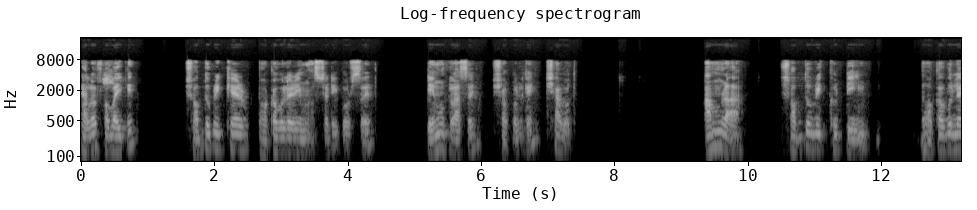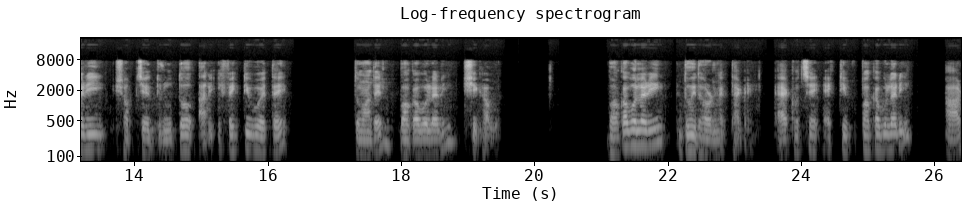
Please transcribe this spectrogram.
হ্যালো সবাইকে। শব্দবৃক্ষের ভোকাবুলারি মাস্টারি কোর্সে ডেমো ক্লাসে সকলকে স্বাগত। আমরা শব্দবৃক্ষ টিম ভোকাবুলারি সবচেয়ে দ্রুত আর ইফেক্টিভ ওয়েতে তোমাদের ভোকাবুলারি শেখাবো। ভোকাবুলারি দুই ধরনের থাকে। এক হচ্ছে অ্যাক্টিভ ভোকাবুলারি আর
